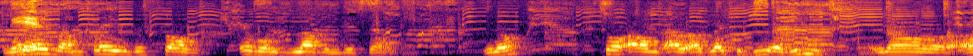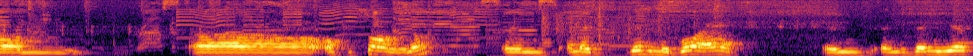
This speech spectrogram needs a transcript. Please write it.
Whenever I'm playing this song, everyone's loving this song, you know. So I would, I would like to do a remix, you know, um, uh, of the song, you know, and and I gave him a go ahead, and and then yes,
